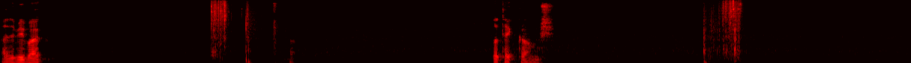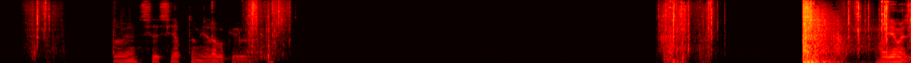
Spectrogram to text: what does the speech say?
Hadi bir bak. Bu da tek kalmış. Bu da benim ses yaptığım yere bakıyor galiba. Ama yemedi.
